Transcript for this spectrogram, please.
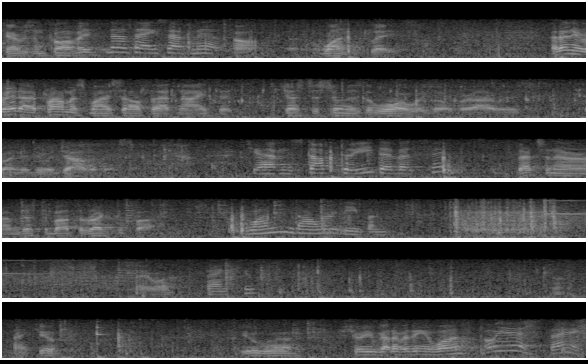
Care for some coffee? No, thanks. I've milk. Oh, one, please. At any rate, I promised myself that night that just as soon as the war was over, I was going to do a job of this. You haven't stopped to eat ever since. That's an error I'm just about to rectify. One dollar even. There you are. Thank you. Thank you. You, uh, sure you've got everything you want? Oh, yes, thanks.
